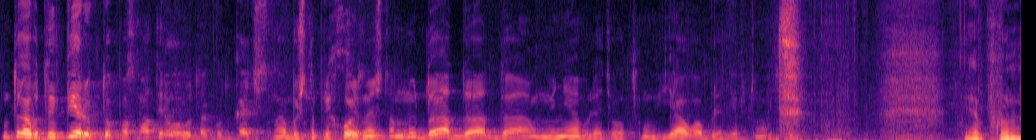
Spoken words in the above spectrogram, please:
Ну, ты как бы ты первый, кто посмотрел его так вот качественно. Обычно приходит, знаешь, там, ну да, да, да, у меня, блядь, вот, ну, Ява, блядь, я понимаю. Я понял.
